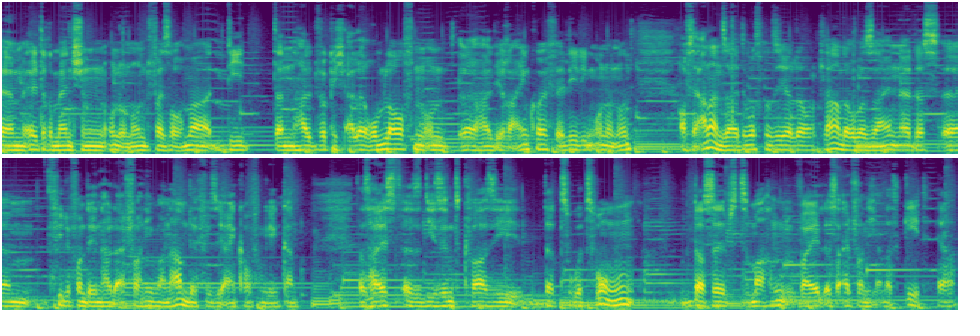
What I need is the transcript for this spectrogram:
ähm, ältere Menschen und und und, weiß auch immer, die dann halt wirklich alle rumlaufen und äh, halt ihre Einkäufe erledigen und und und. Auf der anderen Seite muss man sich halt auch klar darüber sein, ne, dass ähm, viele von denen halt einfach niemanden haben, der für sie einkaufen gehen kann. Das heißt, also die sind quasi dazu gezwungen, das selbst zu machen, weil es einfach nicht anders geht. Ja?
